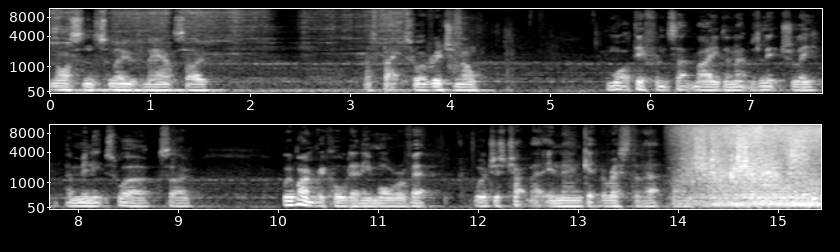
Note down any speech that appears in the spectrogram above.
nice and smooth now. So that's back to original. And what a difference that made, and that was literally a minute's work. So we won't record any more of it. We'll just chuck that in there and get the rest of that done.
